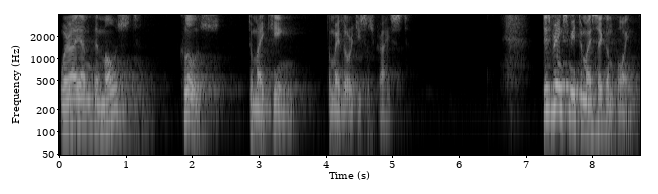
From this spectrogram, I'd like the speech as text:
where I am the most close to my King, to my Lord Jesus Christ. This brings me to my second point.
